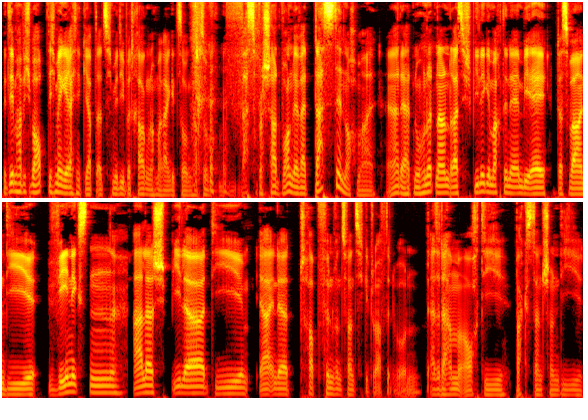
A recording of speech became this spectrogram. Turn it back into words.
mit dem habe ich überhaupt nicht mehr gerechnet gehabt, als ich mir die Übertragung nochmal reingezogen habe. So, was, Rashad Vaughn, wer war das denn nochmal? Ja, der hat nur 139 Spiele gemacht in der NBA. Das waren die wenigsten aller Spieler, die ja in der Top 25 gedraftet wurden. Also da haben auch die Bucks dann schon die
